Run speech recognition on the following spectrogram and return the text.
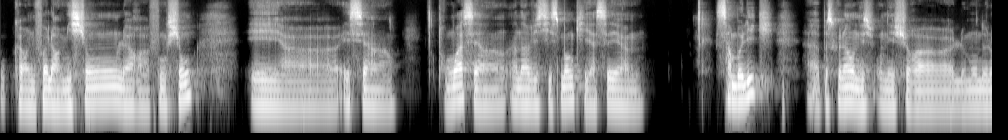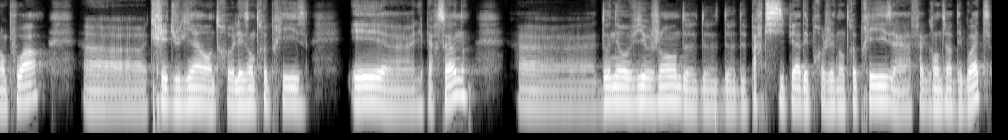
encore une fois leur mission, leur fonction. Et, et c'est un, pour moi, c'est un, investissement qui est assez euh, symbolique euh, parce que là, on est, sur euh, le monde de l'emploi, créer du lien entre les entreprises et les personnes. donner envie aux gens de, participer à des projets d'entreprise, à faire grandir des boîtes.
